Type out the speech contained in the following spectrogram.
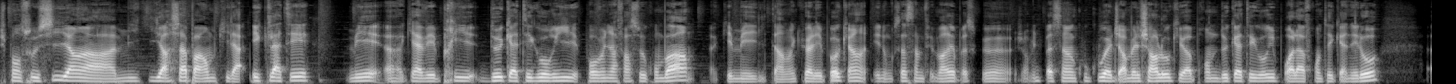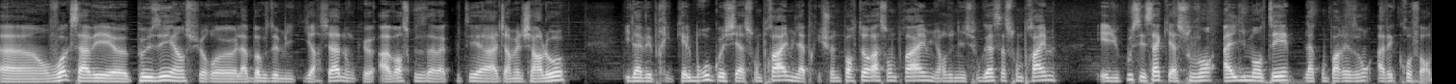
Je pense aussi hein, à Mickey Garcia par exemple qu'il a éclaté, mais euh, qui avait pris deux catégories pour venir faire ce combat. mais il était invaincu à l'époque, hein. et donc ça, ça me fait marrer parce que j'ai envie de passer un coucou à Jermel Charlot qui va prendre deux catégories pour aller affronter Canelo. Euh, on voit que ça avait euh, pesé hein, sur la boxe de Mickey Garcia, donc à voir ce que ça va coûter à Jermel Charlot. Il avait pris Kelbrook aussi à son prime, il a pris Sean Porter à son prime, Jordan Sugas à son prime, et du coup c'est ça qui a souvent alimenté la comparaison avec Crawford.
